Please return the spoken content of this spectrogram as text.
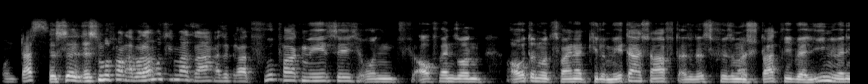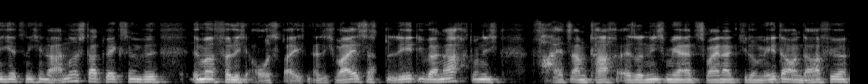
Und das, Das, äh, das muss man, aber da muss ich mal sagen, also gerade fuhrparkmäßig und auch wenn so ein Auto nur 200 Kilometer schafft, also das ist für so eine Stadt wie Berlin, wenn ich jetzt nicht in eine andere Stadt wechseln will, immer völlig ausreichend. Also ich weiß, es lädt über Nacht und ich fahre jetzt am Tag also nicht mehr als 200 Kilometer und dafür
